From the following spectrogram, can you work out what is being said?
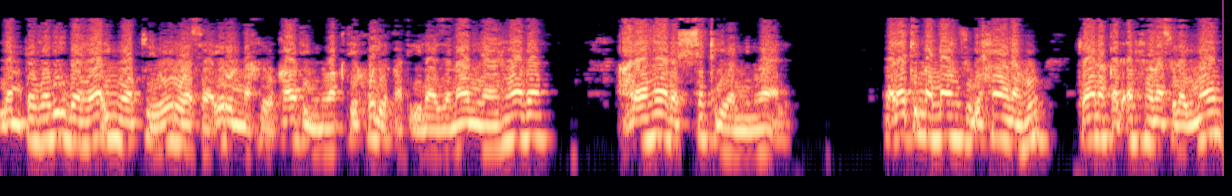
لم تزل البهائم والطيور وسائر المخلوقات من وقت خلقت إلى زماننا هذا على هذا الشكل والمنوال. ولكن الله سبحانه كان قد أفهم سليمان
